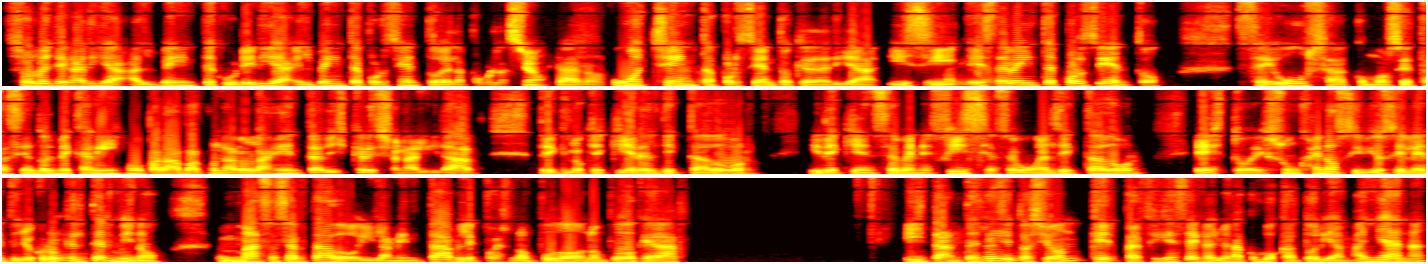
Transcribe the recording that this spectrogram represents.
solo llegaría al 20, cubriría el 20% de la población. Claro, Un 80% quedaría. Y si ese 20% se usa como se está haciendo el mecanismo para vacunar a la gente a discrecionalidad de lo que quiere el dictador y de quién se beneficia según el dictador, esto es un genocidio silente. Yo creo que el término más acertado y lamentable, pues no pudo, no pudo quedar. Y tanta es la situación que, fíjese que hay una convocatoria mañana,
